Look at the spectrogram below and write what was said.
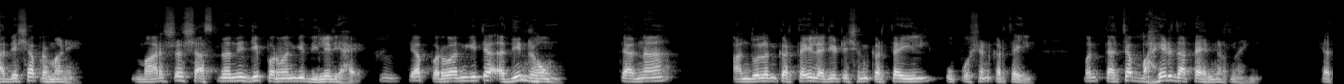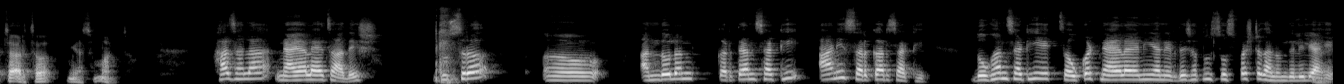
आदेशाप्रमाणे महाराष्ट्र शासनाने जी परवानगी दिलेली आहे. त्या परवानगीच्या अधीन राहून त्यांना आंदोलन करता येईल ॲजिटेशन करता येईल उपोषण करता येईल. पण त्याच्या बाहेर जाता येणार नाही याचा अर्थ मी असं मानतो. हा झाला न्यायालयाचा आदेश. दुसरं आंदोलनकर्त्यांसाठी आणि सरकारसाठी दोघांसाठी एक चौकट न्यायालयाने या निर्देशातून सुस्पष्ट घालून दिलेली आहे.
